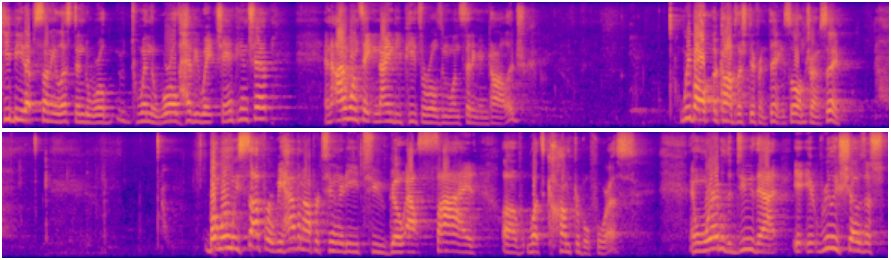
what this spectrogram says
he beat up Sonny Liston to, world, to win the World Heavyweight Championship, and I once ate 90 pizza rolls in one sitting in college. We've all accomplished different things, that's all I'm trying to say. But when we suffer, we have an opportunity to go outside of what's comfortable for us. And when we're able to do that, it, it really shows us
